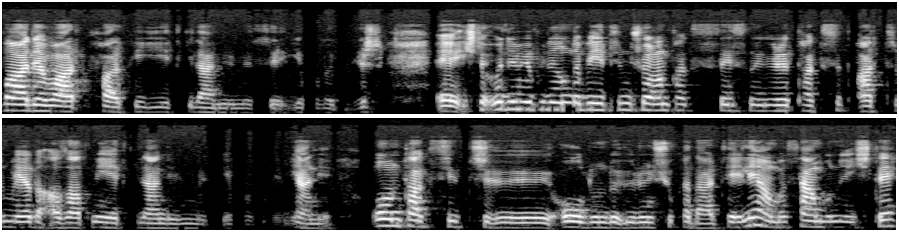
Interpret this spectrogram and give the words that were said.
vade var farkı yetkilendirmesi yapılabilir. E, işte ödeme planında belirtilmiş olan taksit sayısına göre taksit arttırma ya da azaltma yetkilendirilmesi yapabilir. Yani 10 taksit e, olduğunda ürün şu kadar TL ama sen bunu işte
